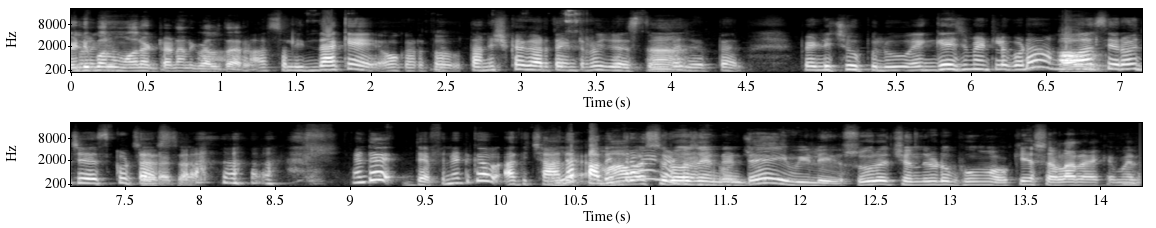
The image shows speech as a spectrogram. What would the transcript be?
పెళ్ళి పనులు మొదలెట్టడానికి వెళ్తారు. అసలు ఇందాకే ఒకరితో తనిష్క గారితో ఇంటర్వ్యూ చేస్తుంటే. చెప్పారు. పెళ్ళి చూపులు ఎంగేజ్మెంట్లు కూడా అమావాస్య రోజు చేసుకుంటారట. అంటే డెఫినెట్గా అది చాలా అమావాస్య రోజు ఏంటంటే వీళ్ళు సూర్య చంద్రుడు భూమి ఒకే సరళరేఖ మీద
